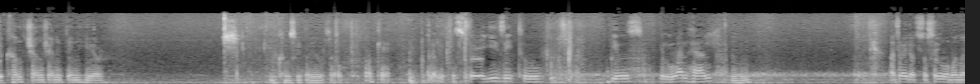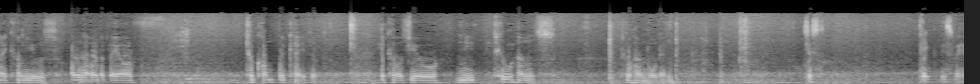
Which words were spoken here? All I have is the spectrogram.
You can't change anything here. You can see by yourself. okay. And it's very easy to use in one hand. Mm-hmm. I say that's the single one I can use. All the other they are too complicated because you need two hands to handle them. Just take this way.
